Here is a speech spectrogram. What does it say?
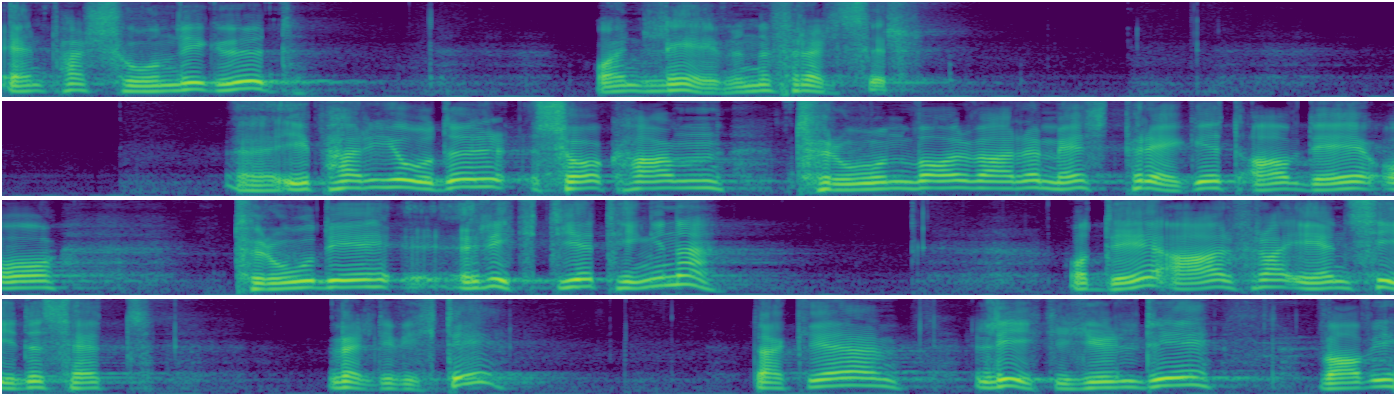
En personlig Gud og en levende frelser. Eh, I perioder så kan troen vår være mest preget av det å tro de riktige tingene. Og det er fra en side sett veldig viktig. Det er ikke likegyldig hva vi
